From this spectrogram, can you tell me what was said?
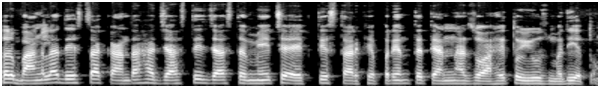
तर बांगलादेशचा कांदा हा जास्तीत जास्त मेच्या एकतीस तारखेपर्यंत त्यांना जो आहे तो यूजमध्ये येतो.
